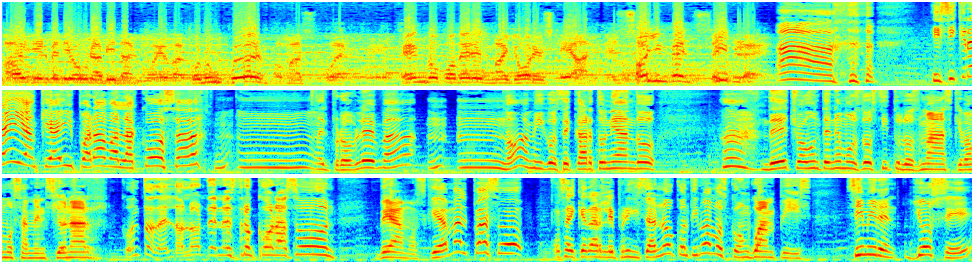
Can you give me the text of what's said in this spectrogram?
Alguien me dio una vida nueva con un cuerpo más fuerte. Tengo poderes mayores que antes. Soy invencible. Ah, y si creían que ahí paraba la cosa, el problema, no, amigos de Cartoneando. Ah, de hecho, aún tenemos dos títulos más que vamos a mencionar con todo el dolor de nuestro corazón. Veamos que a mal paso, pues hay que darle prisa, ¿no? Continuamos con One Piece. Sí, miren, yo sé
